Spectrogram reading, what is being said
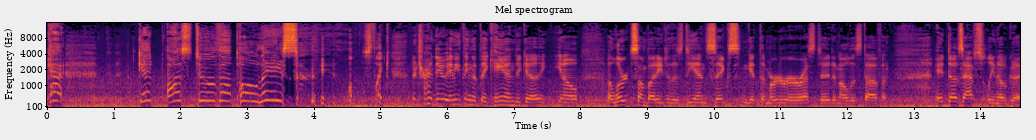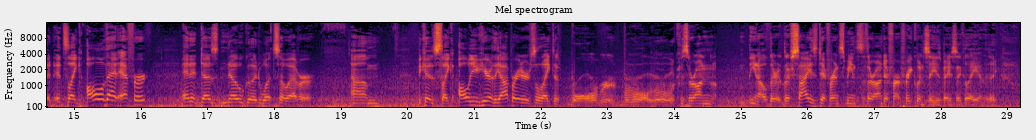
Can get us to the police?" It's like they're trying to do anything that they can to get, you know, alert somebody to this DN6 and get the murderer arrested and all this stuff. And it does absolutely no good. It's like all that effort and it does no good whatsoever. Um, because like all you hear the operators are like this because they're on you know their their size difference means that they're on different frequencies basically. And they're like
